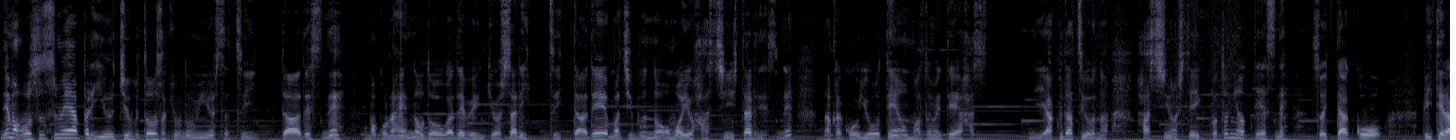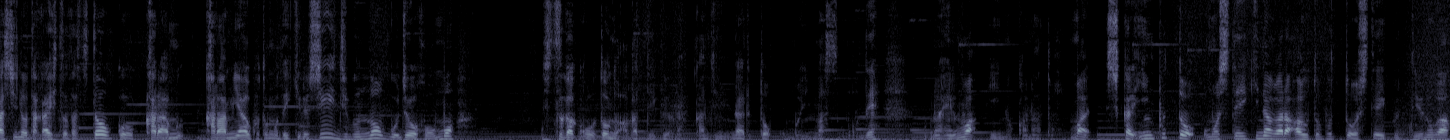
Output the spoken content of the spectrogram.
でまあおすすめはやっぱり YouTube と先ほども言いました Twitter ですね、まあ、この辺の動画で勉強したり Twitter でま自分の思いを発信したりですね。なんかこう要点をまとめて役立つような発信をしていくことによってですねそういったこうリテラシーの高い人たちとこう絡む絡み合うこともできるし自分の情報も質がこうどんどん上がっていくような感じになると思いますのでこの辺はいいのかなと。まあしっかりインプットもしていきながらアウトプットをしていくっていうのが、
